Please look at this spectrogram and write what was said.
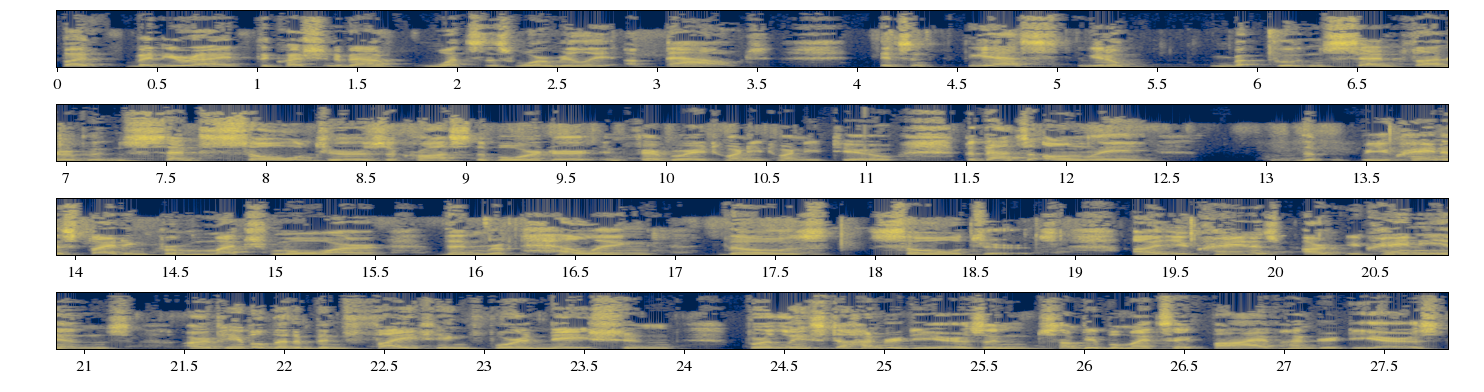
But but you're right. The question about what's this war really about? It's yes, you know, Putin sent Vladimir Putin sent soldiers across the border in February 2022, but that's only the, Ukraine is fighting for much more than repelling those soldiers. Uh, Ukraine is, are, Ukrainians are people that have been fighting for a nation for at least 100 years, and some people might say 500 years,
